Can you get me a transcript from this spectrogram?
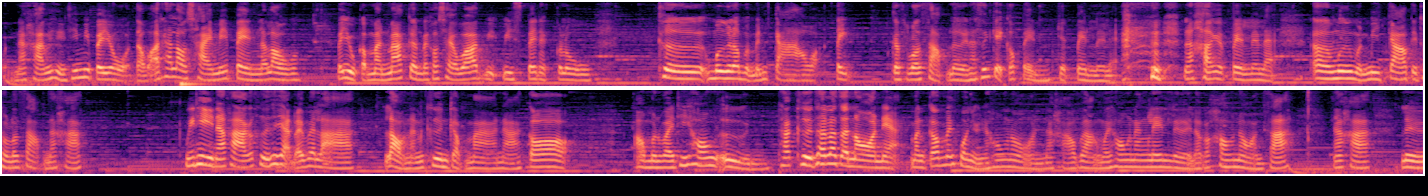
ชน์นะคะเป็นสิ่งที่มีประโยชน์ แต่ว่าถ้าเราใช้ไม่เป็นแล้วเราไปอยู่กับมันมากเกินไปเขาใช้ว่า we spend a glue คือมือเราเหมือนเป็นกาวอะติดกับโทรศัพท์เลยนะซึ่งเกดก็เป็นเกดเป็นเลยแหละนะคะเกดเป็นเลยแหละเออมือเหมือนมีกาวติดโทรศัพท์นะคะ วิธีนะคะก็คือถ้าอยากได้เวลาเหล่านั้นคืนกลับมานะ ก็เอามันไว้ที่ห้องอื่น ถ้าคือถ้าเราจะนอนเนี่ย มันก็ไม่ควรอยู่ในห้องนอนนะคะ วางไว้ห้องนั่งเล่นเลย แล้วก็เข้านอนซะนะคะ หรือ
